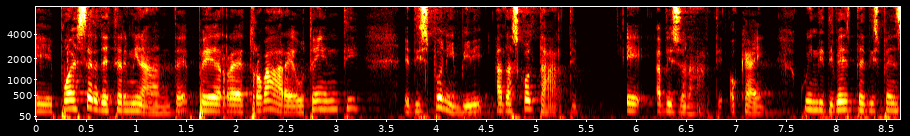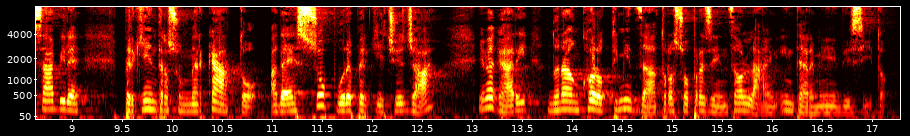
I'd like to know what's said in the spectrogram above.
e può essere determinante per trovare utenti disponibili ad ascoltarti e a visionarti, ok? Quindi diventa indispensabile per chi entra sul mercato adesso oppure per chi c'è già e magari non ha ancora ottimizzato la sua presenza online in termini di sito.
